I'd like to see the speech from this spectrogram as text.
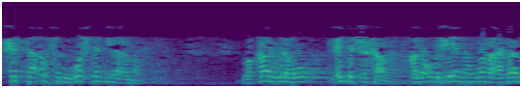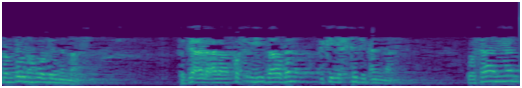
حتى أرسلوا وفدا إلى عمر. وقالوا له عدة شكاوى قال أول شيء أنه وضع بابا بينه وبين الناس فجعل على قصره بابا لكي يحتجب عن الناس وثانيا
